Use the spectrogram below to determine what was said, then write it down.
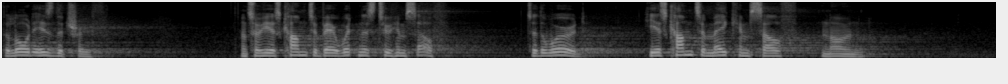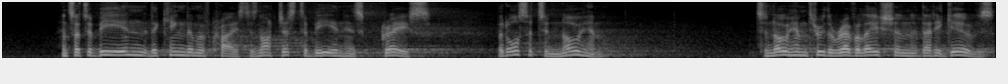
the Lord is the truth. And so he has come to bear witness to himself, to the Word. He has come to make himself known. And so to be in the kingdom of Christ is not just to be in his grace, but also to know him to know him through the revelation that he gives,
